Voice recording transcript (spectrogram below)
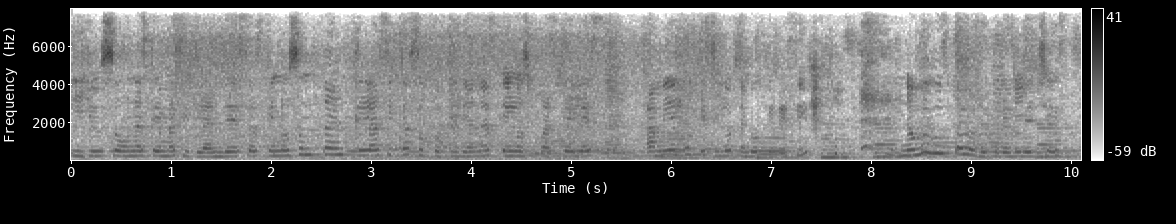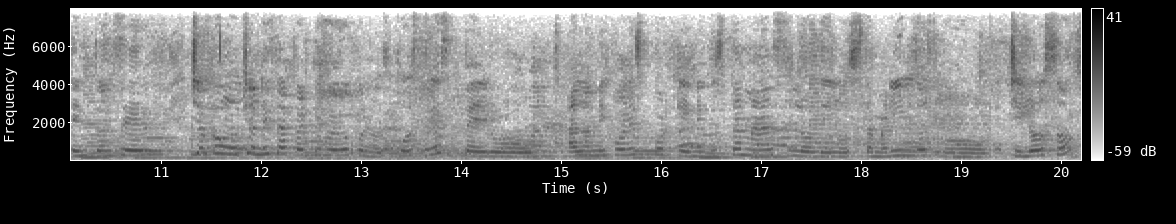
y yo uso unas cremas irlandesas que no son tan clásicas o cotidianas en los pasteles. A mí algo que sí lo tengo que decir, no me gustan los de tres leches. Entonces, choco mucho en esa parte luego con los postres, pero a lo mejor es porque me gusta más lo de los tamarindos, lo chiloso,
